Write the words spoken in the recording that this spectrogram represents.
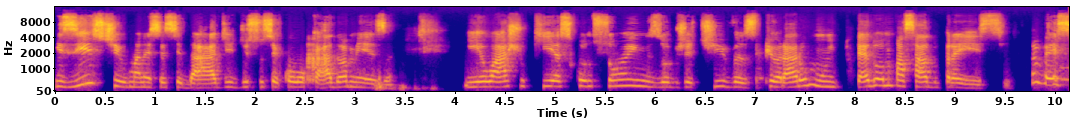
existe uma necessidade disso ser colocado à mesa. E eu acho que as condições objetivas pioraram muito, até do ano passado para esse. Talvez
